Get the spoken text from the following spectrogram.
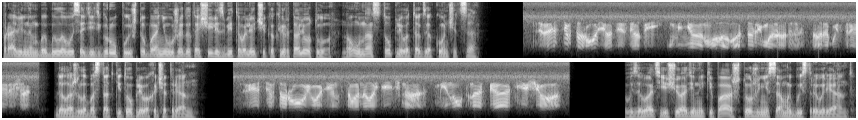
Правильным бы было высадить группу, и чтобы они уже дотащили сбитого летчика к вертолету, но у нас топливо так закончится. маловато лимонада. Надо быстрее решать. Доложил об остатке топлива Хачатрян. 202 у 11 аналогично. Минут на пять еще. Вызывать еще один экипаж тоже не самый быстрый вариант.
